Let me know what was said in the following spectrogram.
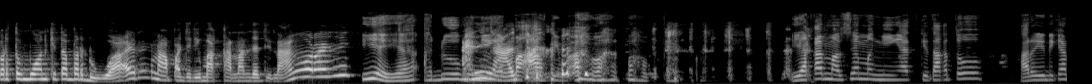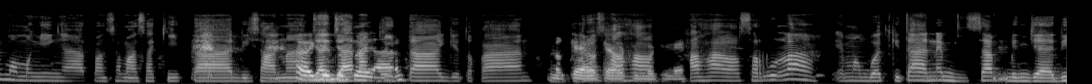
pertemuan kita berdua. Ini kenapa jadi makanan jadi nangor ini? Iya ya, aduh mengingat maaf maaf maaf. maaf. Iya kan maksudnya mengingat kita tuh hari ini kan mau mengingat masa-masa kita di sana, gitu jajanan ya. kita gitu kan. Oke Terus oke hal-hal oke. hal-hal seru lah yang membuat kita aneh bisa menjadi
